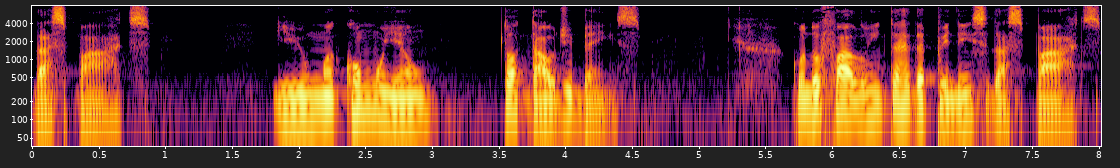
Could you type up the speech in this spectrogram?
das partes e uma comunhão total de bens. Quando eu falo interdependência das partes,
